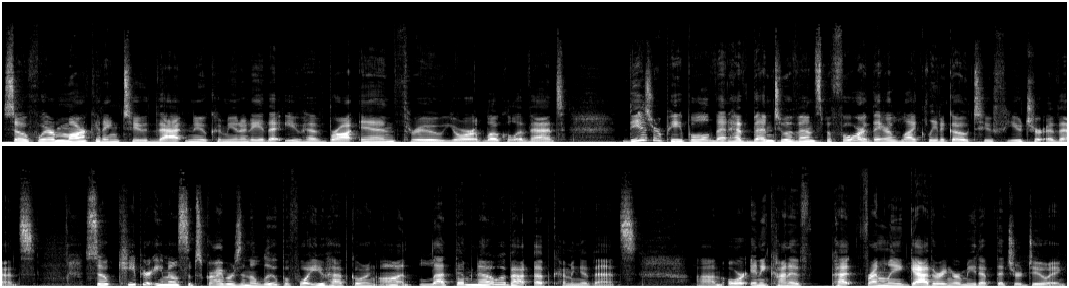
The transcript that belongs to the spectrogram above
So if we're marketing to that new community that you have brought in through your local event, these are people that have been to events before. They are likely to go to future events. So keep your email subscribers in the loop of what you have going on. Let them know about upcoming events um, or any kind of pet friendly gathering or meetup that you're doing.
